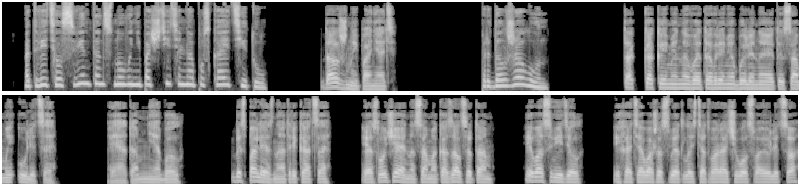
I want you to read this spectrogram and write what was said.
— ответил Свинтон, снова непочтительно опуская титул. «Должны понять». Продолжал он. «Так как именно в это время были на этой самой улице?» «Я там не был. Бесполезно отрекаться. Я случайно сам оказался там и вас видел, и хотя ваша светлость отворачивал свое лицо,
